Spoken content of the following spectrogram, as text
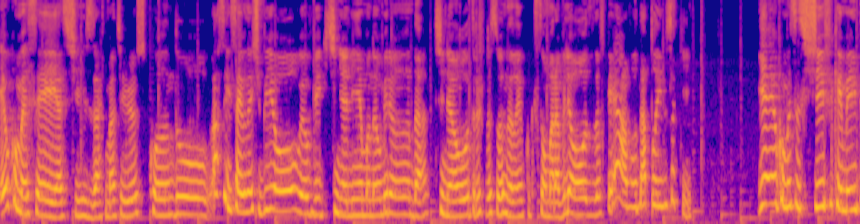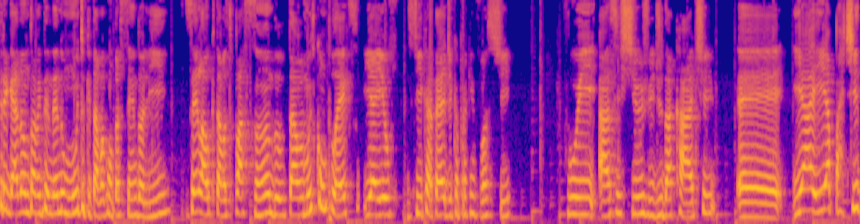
Eu comecei a assistir Dark Materials quando, assim, saiu na HBO, eu vi que tinha ali Emanuel Miranda, tinha outras pessoas no elenco que são maravilhosas, eu fiquei, ah, vou dar play nisso aqui. E aí eu comecei a assistir, fiquei meio intrigada, não tava entendendo muito o que tava acontecendo ali, sei lá o que tava se passando, tava muito complexo. E aí eu fica até a dica para quem for assistir. Fui assistir os vídeos da Kat. É, e aí, a partir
